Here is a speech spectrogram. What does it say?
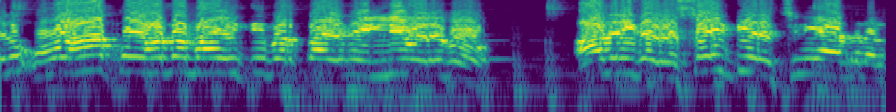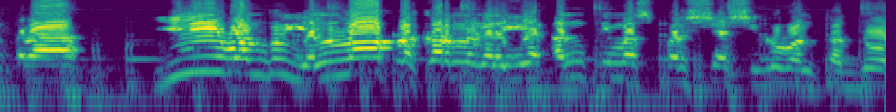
ಏನು ಊಹಾಪೋಹದ ಮಾಹಿತಿ ಬರ್ತಾ ಇದೆ ಇಲ್ಲಿವರೆಗೂ. ಆದ್ರೆ ಈಗ ಎಸ್ ಐ ಟಿ ರಚನೆಯಾದ ನಂತರ ಈ ಒಂದು ಎಲ್ಲಾ ಪ್ರಕರಣಗಳಿಗೆ ಅಂತಿಮ ಸ್ಪರ್ಶ ಸಿಗುವಂತದ್ದು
